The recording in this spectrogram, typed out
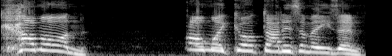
Come on! Oh my god, that is amazing!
